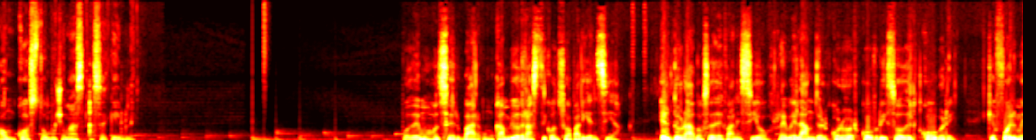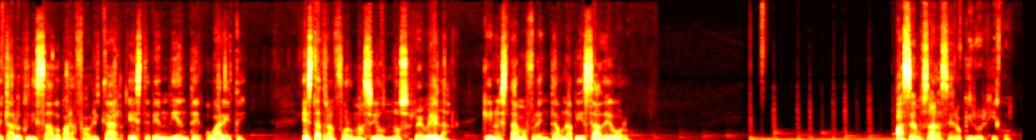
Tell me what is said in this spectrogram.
a un costo mucho más asequible. Podemos observar un cambio drástico en su apariencia. El dorado se desvaneció revelando el color cobrizo del cobre, que fue el metal utilizado para fabricar este pendiente o arete. Esta transformación nos revela que no estamos frente a una pieza de oro. Pasemos al acero quirúrgico.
